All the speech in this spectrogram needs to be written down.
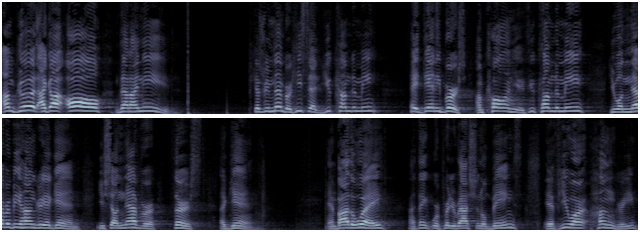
I'm good. I got all that I need. Because remember, he said, You come to me Hey, Danny Bursch, I'm calling you. If you come to me, you will never be hungry again. You shall never thirst again. And by the way, I think we're pretty rational beings. If you aren't hungry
